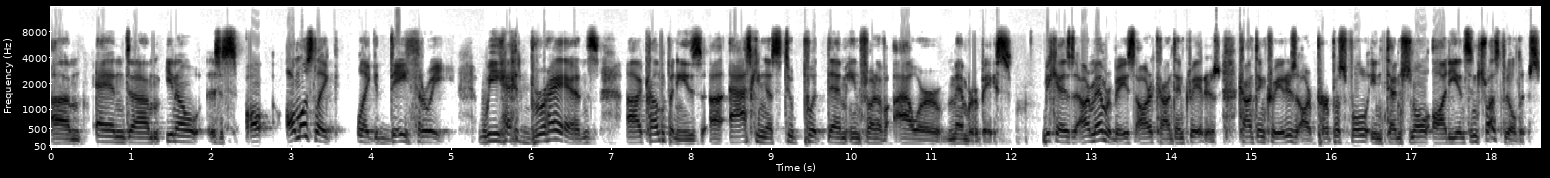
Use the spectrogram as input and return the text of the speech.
Um, and um, you know, almost like like day three, we had brands, uh, companies uh, asking us to put them in front of our member base because our member base are content creators. Content creators are purposeful, intentional audience and trust builders,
